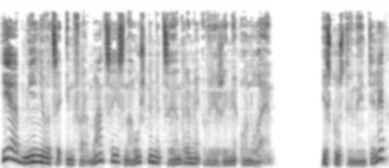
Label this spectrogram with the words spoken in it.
и обмениваться информацией с научными центрами в режиме онлайн. Искусственный интеллект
